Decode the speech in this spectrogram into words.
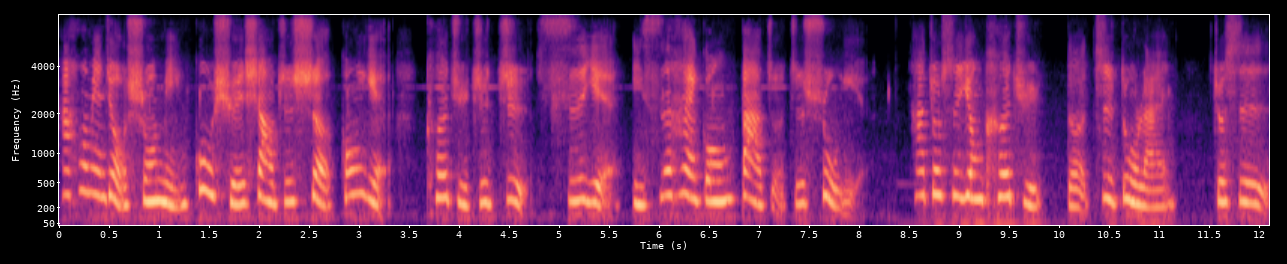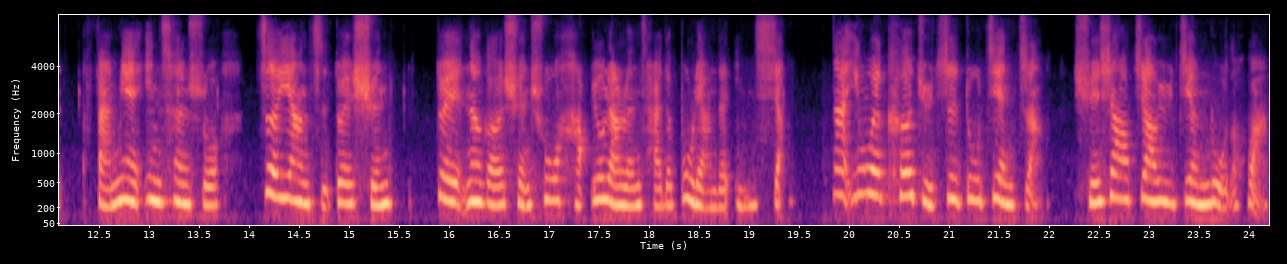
它后面就有说明：故学校之设，公也；科举之治，私也。以私害公，霸者之术也。他就是用科举的制度来，就是反面映衬说，这样子对选对那个选出好优良人才的不良的影响。那因为科举制度渐长。学校教育渐弱的话，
